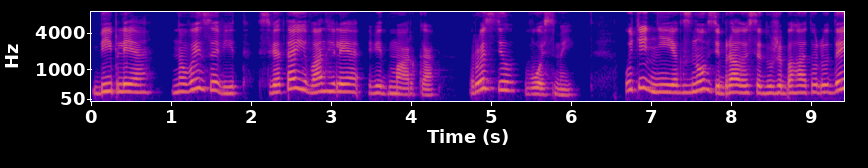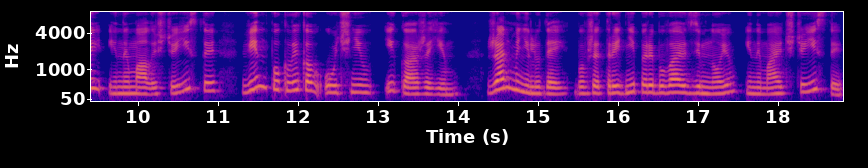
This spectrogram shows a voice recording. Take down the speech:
Біблія, Новий Завіт, Свята Євангелія від Марка, розділ 8. У ті дні, як знов зібралося дуже багато людей і не мали що їсти, він покликав учнів і каже їм: Жаль мені людей, бо вже три дні перебувають зі мною і не мають що їсти.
